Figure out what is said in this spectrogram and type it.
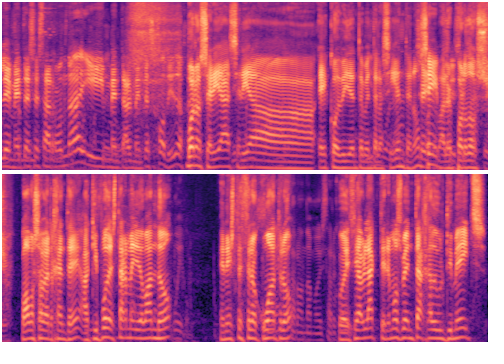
Le metes esa ronda y mentalmente es jodido. Bueno, sería, sería eco, evidentemente, la siguiente, ¿no? Sí, vale sí, por sí, dos. sí, sí. Vamos a ver, gente. ¿eh? Aquí puede estar medio bando en este 0-4. Como decía Black, tenemos ventaja de ultimates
